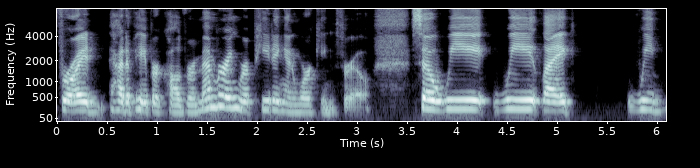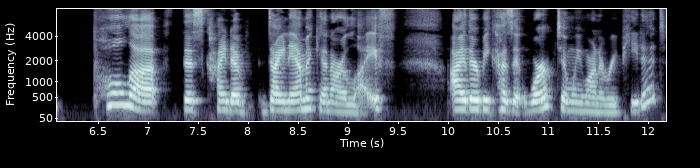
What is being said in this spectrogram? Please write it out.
freud had a paper called remembering repeating and working through. So we we like we pull up this kind of dynamic in our life either because it worked and we want to repeat it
